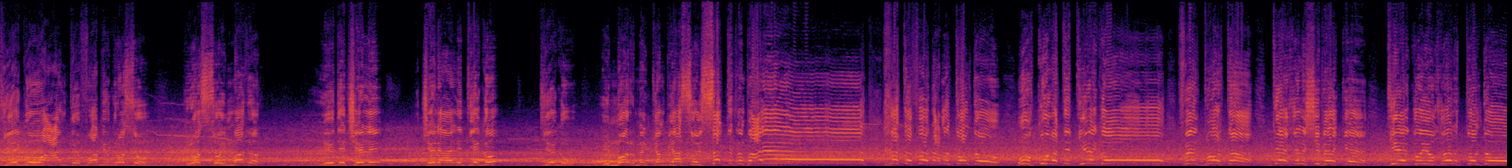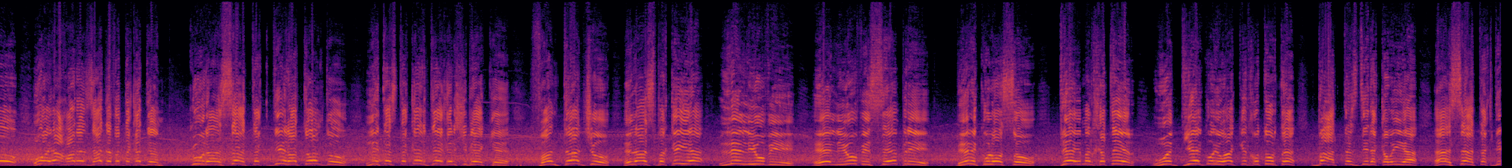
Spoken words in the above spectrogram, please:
دييغو عند فابيو جروسو جروسو يمرر لديتشيلي تشيلي على دييغو دييغو يمر من كامبياسو يسدد من بعيد خطا فادح من تولدو وكرة دييغو في ال porta داخل الشباك دييغو يغير تولدو ويحرز هدف التقدم كرة أساء تقديرها تولدو لتستقر داخل الشباك vantaggio الأسبقية لليوفي اليوفي sempre pericoloso دائما خطير ودييغو يؤكد خطورته بعد تسديده قويه أساء تقدير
